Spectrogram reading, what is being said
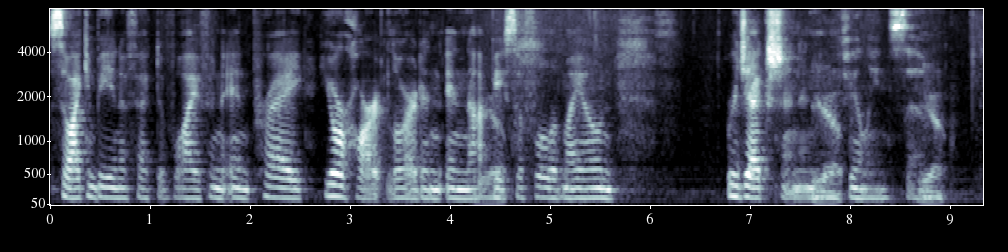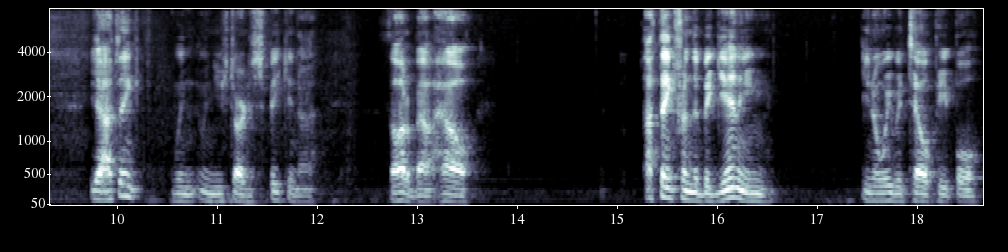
so I can be an effective wife and, and pray your heart, Lord, and, and not be so full of my own rejection and Yeah. feelings. So. Yeah. Yeah, I think when when you started speaking, I thought about how I think from the beginning, you know, we would tell people,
